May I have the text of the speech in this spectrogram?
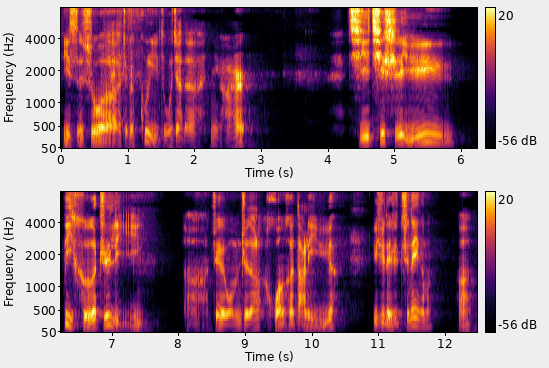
意思说这个贵族家的女孩。岂其食鱼，必合之礼？啊，这个我们知道了，黄河大鲤鱼啊，必须得是吃那个吗？啊？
